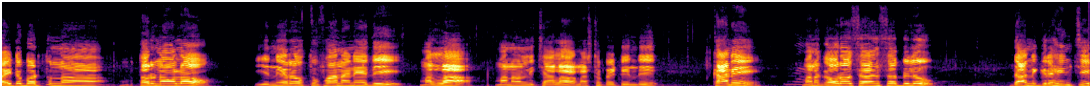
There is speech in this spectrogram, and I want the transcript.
బయటపడుతున్న తరుణంలో ఈ నీరవ్ తుఫాన్ అనేది మళ్ళా మనల్ని చాలా నష్టపెట్టింది. కానీ మన గౌరవ శాసనసభ్యులు దాన్ని గ్రహించి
